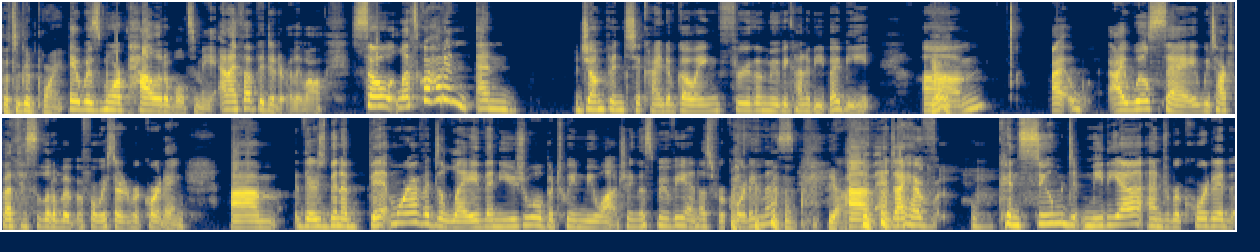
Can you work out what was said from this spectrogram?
that's a good point. it was more palatable to me. And I thought they did it really well. So let's go ahead and, and jump into kind of going through the movie kind of beat by beat. Yeah. Um, I, I will say, we talked about this a little bit before we started recording. Um, there's been a bit more of a delay than usual between me watching this movie and us recording this. yeah. um, and I have consumed media and recorded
